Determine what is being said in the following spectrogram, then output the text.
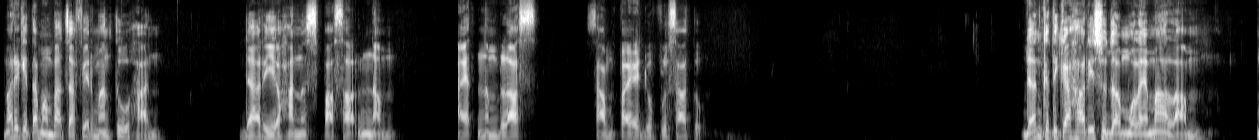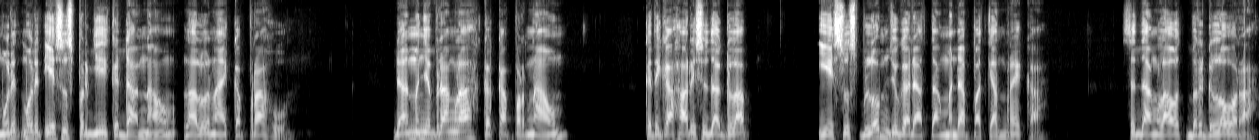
Mari kita membaca firman Tuhan dari Yohanes pasal 6 ayat 16 sampai 21. Dan ketika hari sudah mulai malam, murid-murid Yesus pergi ke danau lalu naik ke perahu. Dan menyeberanglah ke Kapernaum. Ketika hari sudah gelap, Yesus belum juga datang mendapatkan mereka. Sedang laut bergelora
